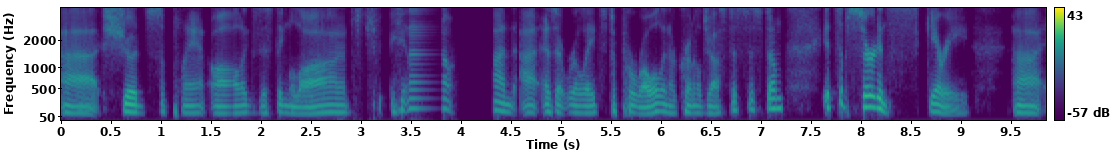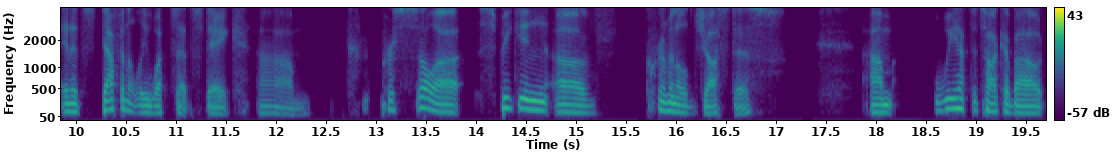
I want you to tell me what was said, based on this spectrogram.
uh should supplant all existing law you know on uh, as it relates to parole in our criminal justice system. It's absurd and scary uh and it's definitely what's at stake. Um priscilla speaking of criminal justice, um, we have to talk about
